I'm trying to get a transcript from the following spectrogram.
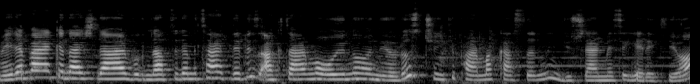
Merhaba arkadaşlar. Bugün Abdülhamit ile biz aktarma oyunu oynuyoruz. Çünkü parmak kaslarının güçlenmesi gerekiyor.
